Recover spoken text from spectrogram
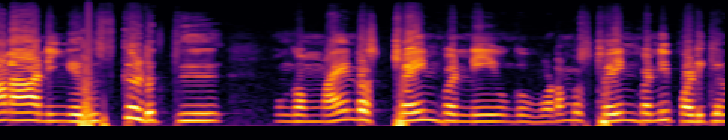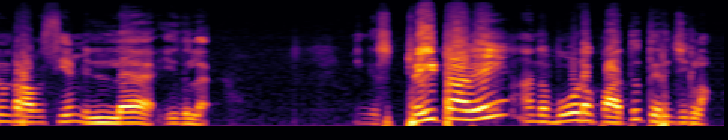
ஆனால் நீங்கள் ரிஸ்க் எடுத்து உங்கள் மைண்டை ஸ்ட்ரெயின் பண்ணி உங்கள் உடம்ப ஸ்ட்ரெயின் பண்ணி படிக்கணுன்ற அவசியம் இல்லை இதில். நீங்கள் ஸ்ட்ரெயிட்டாகவே அந்த போர்டை பார்த்து தெரிஞ்சுக்கலாம்.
